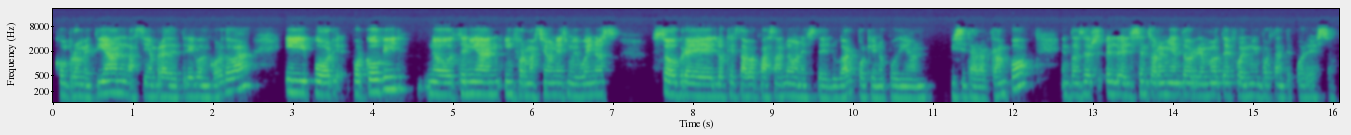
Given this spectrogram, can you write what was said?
comprometían la siembra de trigo en Córdoba y por, por COVID no tenían informaciones muy buenas sobre lo que estaba pasando en este lugar porque no podían visitar al campo. Entonces el, el remoto fue muy importante por eso.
